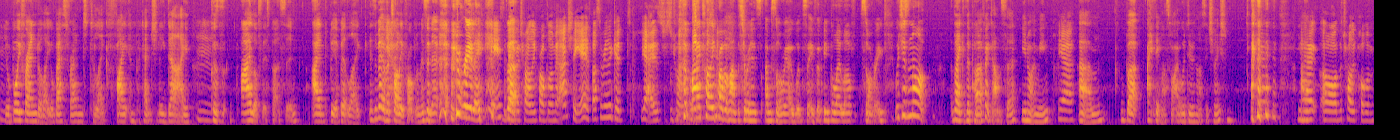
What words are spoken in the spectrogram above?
Mm. your boyfriend or like your best friend to like fight and potentially die Mm. because i love this person i'd be a bit like it's a bit of a Yeah. trolley problem isn't it really It is a bit of a trolley problem. It actually is. That's a really good. Yeah, it's just a trolley. my trolley problem answer is I'm sorry, I would save the people I love. Sorry, which is not like the perfect answer. You know what I mean? Yeah. Um, but I think that's what I would do in that situation. you know, I, oh, the trolley problem.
